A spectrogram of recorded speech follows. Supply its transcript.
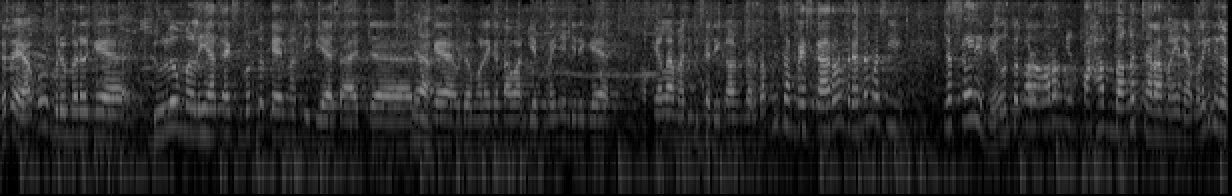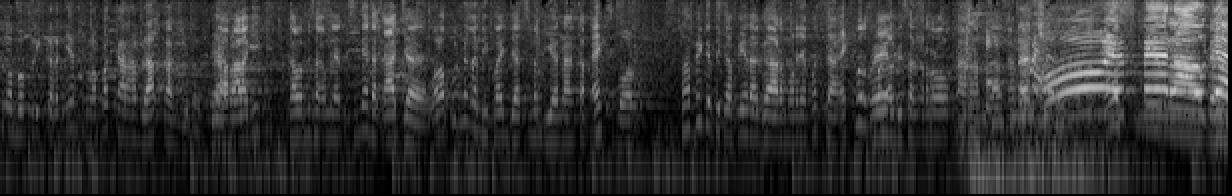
Gak tau ya, aku bener-bener kayak dulu melihat Export tuh kayak masih biasa aja. Terus Ya. kayak udah mulai ketahuan gameplaynya jadi kayak oke lah masih bisa di counter. Tapi sampai sekarang ternyata masih ngeselin ya untuk orang-orang yang paham banget cara mainnya. Apalagi dengan combo flickernya lompat ke arah belakang gitu. Ya, apalagi kalau misalkan melihat di sini ada Kaja. Walaupun dengan Divine Judgment dia nangkap ekspor, tapi ketika Viraga armornya pecah, ekspor bakal bisa nge-roll ke arah belakang. Dan Esmeralda. oh Esmeralda,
